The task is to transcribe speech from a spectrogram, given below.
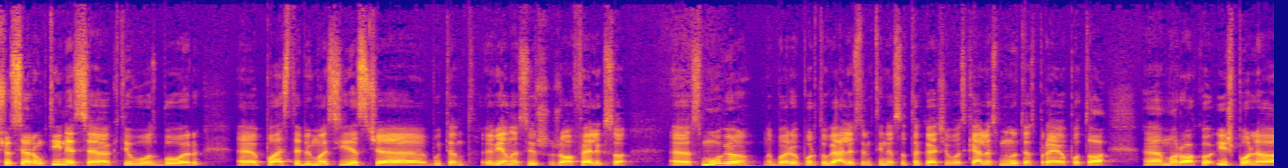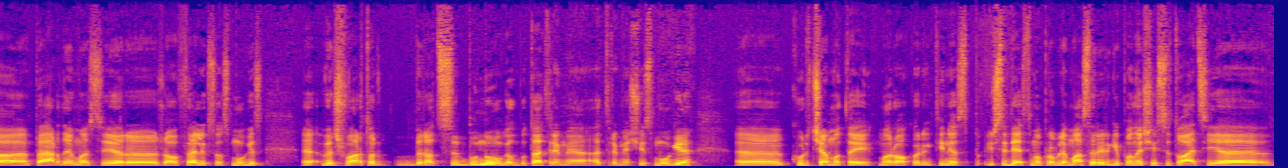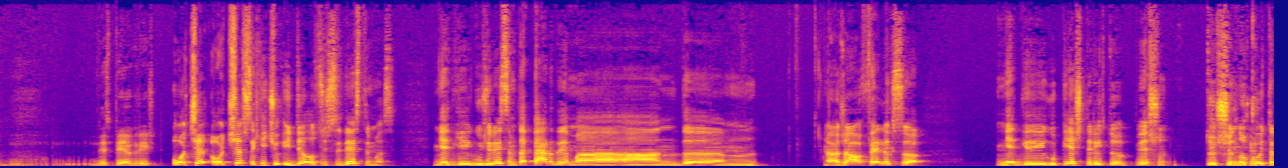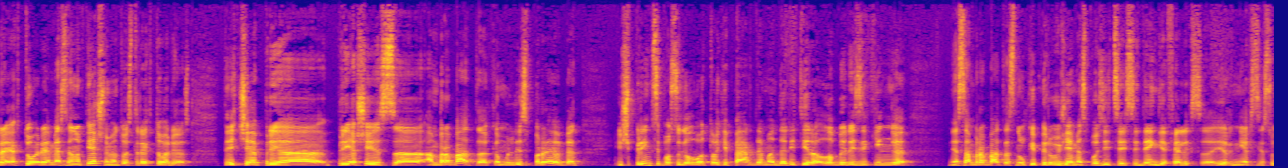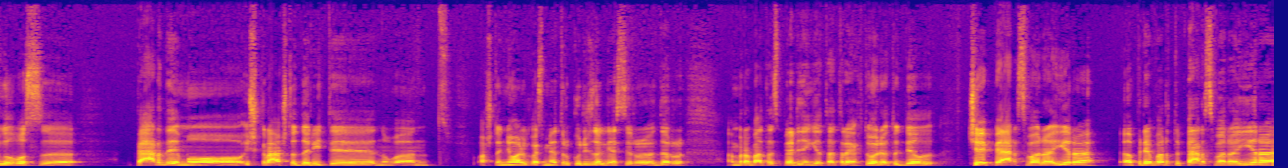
šiuose rungtynėse, aktyvus buvo ir pastebimas jis, čia būtent vienas iš Žau Felikso smūgių, dabar jau Portugalijos rinktinės ataka, čia vos kelios minutės praėjo po to Maroko išpolio perdavimas ir Žau Felikso smūgis E, virš vartų birats būnų galbūt atremė, atremė šį smūgį. E, kur čia matai Maroko rinktinės išsidėstymo problemas ar irgi panašiai situacija nespėjo grįžti? O čia, o čia sakyčiau, idealus išsidėstymas. Netgi jeigu žiūrėsim tą perdavimą ant Žao Felikso, netgi jeigu piešti reiktų pieš, tušinukų trajektoriją, mes nenupieštume tos trajektorijos. Tai čia prie, priešais Ambrabatą kamuolys praėjo, bet iš principo sugalvoti tokį perdavimą daryti yra labai rizikinga, nes Amrabatas, nu kaip ir užėmęs poziciją, įsidengia Feliksą ir niekas nesugalvos perdavimo iš krašto daryti nu, ant 18 metrų, kur iš dalies ir dar Amrabatas perdengia tą trajektoriją. Todėl čia persvara yra, e, prie vartų persvara yra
